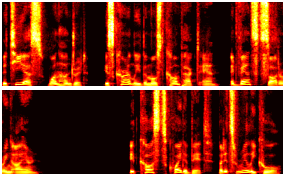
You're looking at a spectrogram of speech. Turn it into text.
The TS100 is currently the most compact and advanced soldering iron. It costs quite a bit, but it's really cool.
